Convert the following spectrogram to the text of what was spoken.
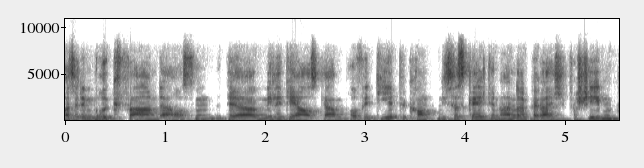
also dem Rückfahren der Außen, der Militärausgaben profitiert. Wir konnten dieses Geld in andere Bereiche verschieben.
